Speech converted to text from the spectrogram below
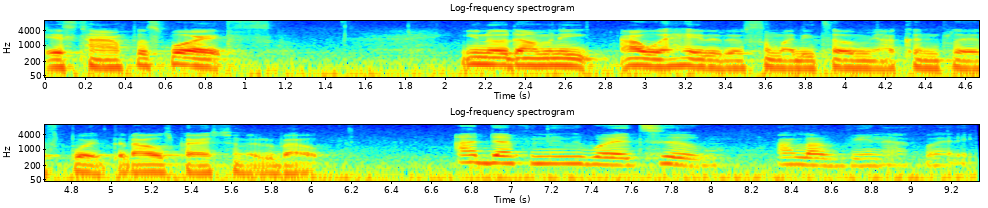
It's time for sports. You know, Dominique, I would hate it if somebody told me I couldn't play a sport that I was passionate about. I definitely would too. I love being athletic.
